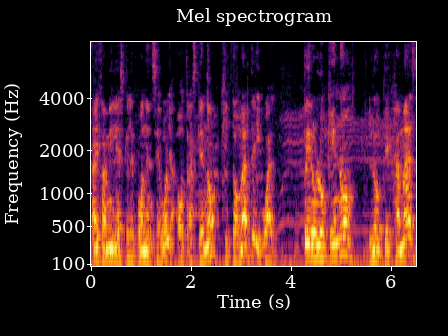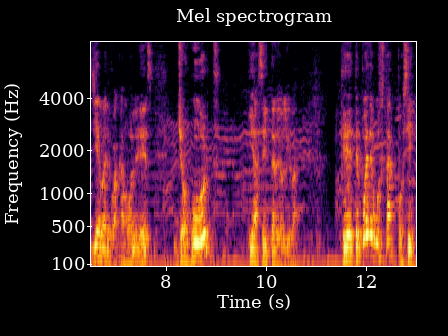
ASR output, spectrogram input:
Hay familias que le ponen cebolla, otras que no. Jitomate igual. Pero lo que no, lo que jamás lleva el guacamole es yogurt y aceite de oliva. ¿Que te puede gustar? Pues sí,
